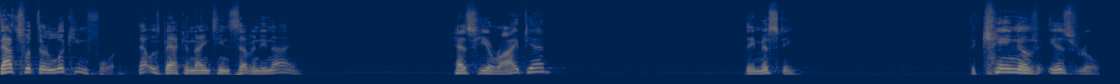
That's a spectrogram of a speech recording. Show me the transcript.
That's what they're looking for. That was back in 1979. Has he arrived yet? They missed him. The king of Israel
